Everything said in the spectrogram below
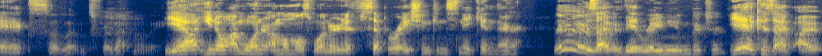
excellent for that movie. yeah. You know, I'm wondering. I'm almost wondering if Separation can sneak in there. Yeah, 'Cause I- the it- Iranian picture. Yeah, because I've, I've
